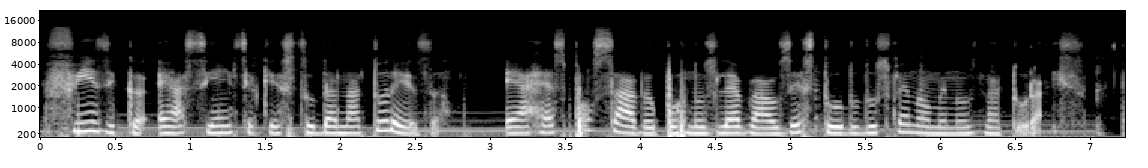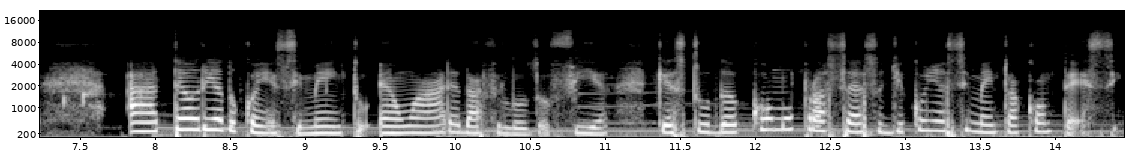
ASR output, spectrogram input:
Física é a ciência que estuda a natureza. É a responsável por nos levar aos estudos dos fenômenos naturais. A teoria do conhecimento é uma área da filosofia que estuda como o processo de conhecimento acontece.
